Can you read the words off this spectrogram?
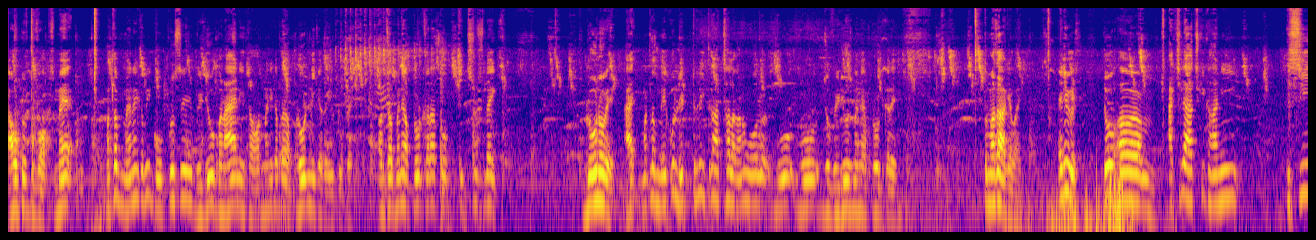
आउट ऑफ़ द बॉक्स मैं मतलब मैंने कभी गोप्रो से वीडियो बनाया नहीं था और मैंने कभी अपलोड नहीं किया यूट्यूब पे। और जब मैंने अपलोड करा तो it's was like blown away मतलब मेरे को लिटरली इतना अच्छा लगा ना वो वो वो जो वीडियोस मैंने अपलोड करे। तो मज़ा आ गया भाई। एनी तो एक्चुअली um, आज की कहानी इसी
